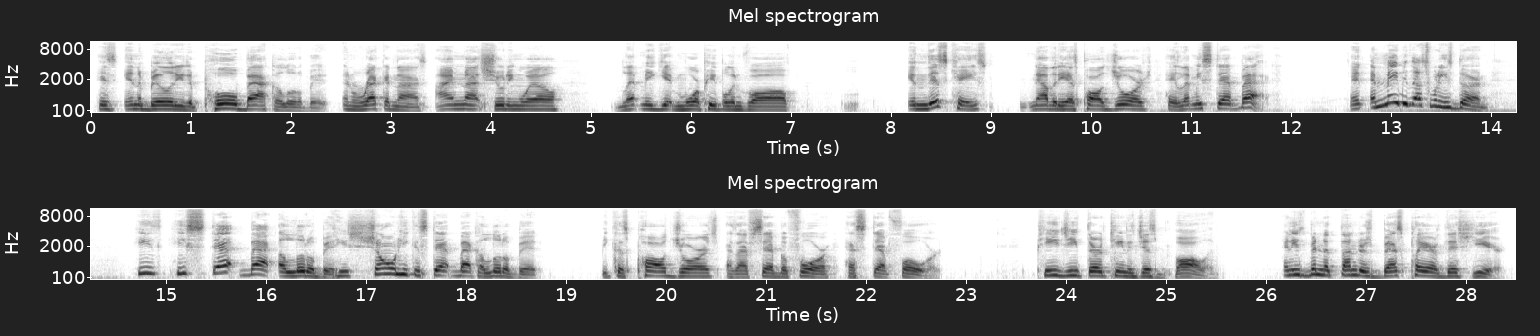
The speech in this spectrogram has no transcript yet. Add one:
his inability to pull back a little bit and recognize I'm not shooting well. Let me get more people involved. In this case, now that he has Paul George, hey, let me step back. And and maybe that's what he's done. He's he stepped back a little bit. He's shown he can step back a little bit because Paul George, as I've said before, has stepped forward. PG 13 is just balling. And he's been the Thunder's best player this year.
